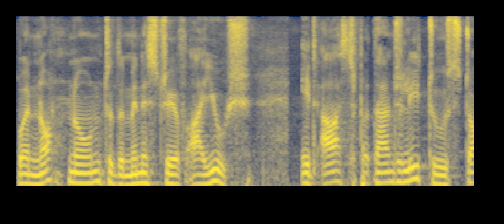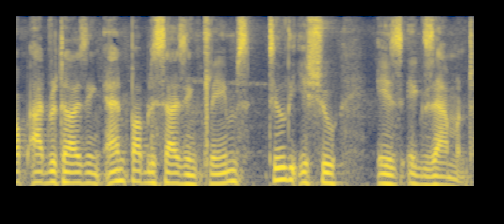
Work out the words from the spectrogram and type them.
were not known to the Ministry of Ayush. It asked Patanjali to stop advertising and publicizing claims till the issue is examined.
